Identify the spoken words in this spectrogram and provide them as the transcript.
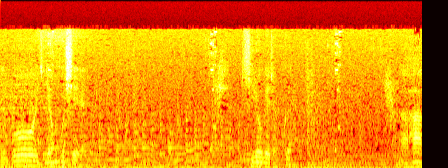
그리고 이제 연구실 기록의 접근 아하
